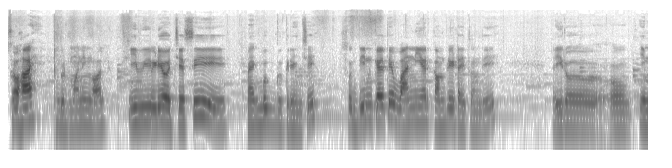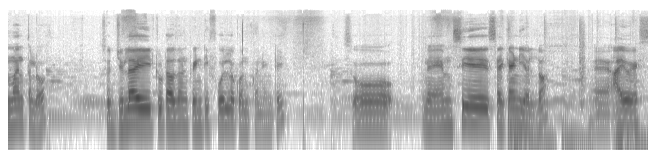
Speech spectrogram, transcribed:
So hi good morning all ఈ వీడియో వచ్చేసి మ్యాక్బుక్ గురించి. సో దీనికైతే వన్ ఇయర్ కంప్లీట్ అవుతుంది ఈరో ఈ మంత్లో so July two thousand twenty ఫోర్లో కొనుక్కొని సో నేను ఎంసీఏ సెకండ్ ఇయర్లో ఐఓఎస్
